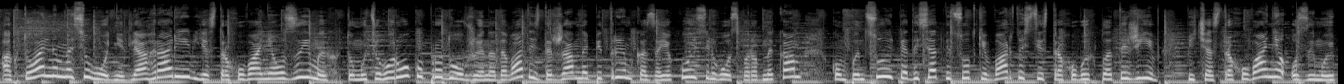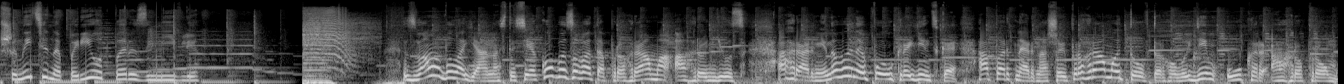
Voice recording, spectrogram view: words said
Актуальним на сьогодні для аграріїв є страхування озимих. Тому цього року продовжує надаватись державна підтримка, за якою сільгоспвиробникам компенсують 50% вартості страхових платежів під час страхування озимої пшениці на період перезимівлі. З вами була я, Анастасія Кобозова та програма Агроньюз. Аграрні новини по-українськи. А партнер нашої програми ТОВ торговий дім Украгропром,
